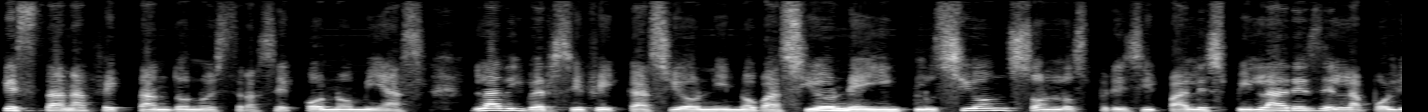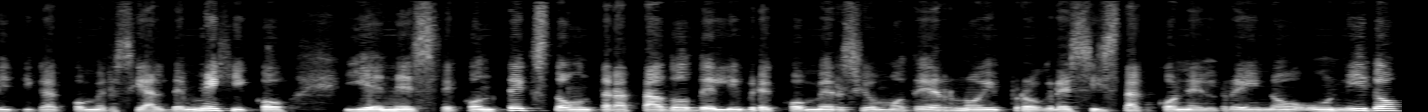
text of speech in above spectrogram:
que están afectando nuestras economías. La diversificación, innovación e inclusión son los principales pilares de la política comercial de México y en este contexto un tratado de libre comercio moderno y progresista con el Reino Unido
